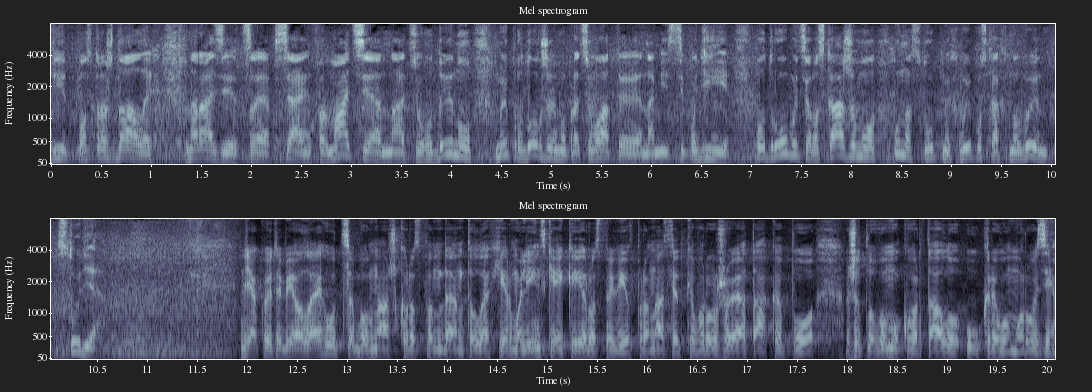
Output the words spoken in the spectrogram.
від постраждалих. Наразі це вся інформація на цю годину. Ми продовжуємо працювати на місці події. Подробиці розкажемо у наступних випусках новин. Студія. Дякую тобі, Олегу. Це був наш кореспондент Олег Єрмолінський, який розповів про наслідки ворожої атаки по житловому кварталу у Кривому Розі.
